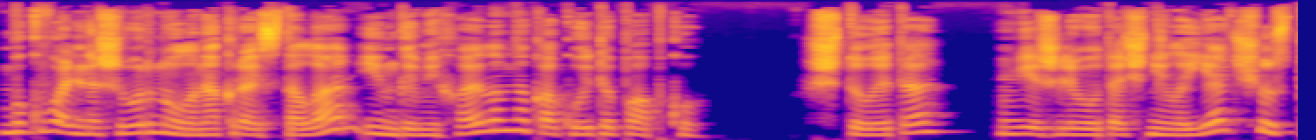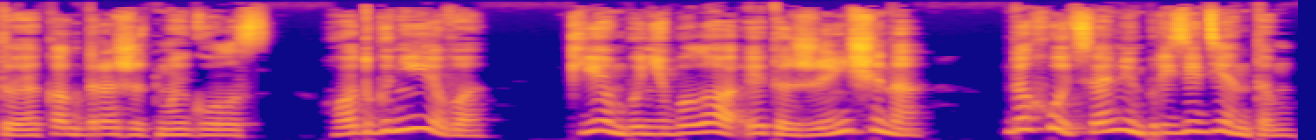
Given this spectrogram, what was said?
Буквально швырнула на край стола Инга Михайловна какую-то папку. «Что это?» – вежливо уточнила я, чувствуя, как дрожит мой голос. «От гнева. Кем бы ни была эта женщина, да хоть самим президентом,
